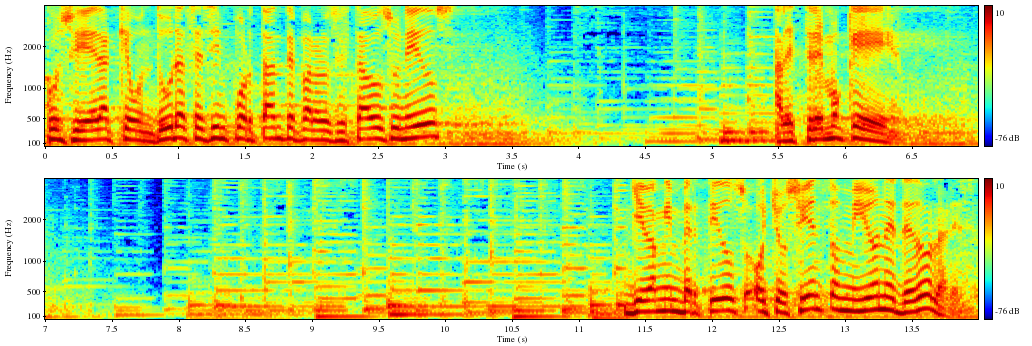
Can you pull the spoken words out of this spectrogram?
considera que Honduras es importante para los Estados Unidos al extremo que llevan invertidos 800 millones de dólares.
